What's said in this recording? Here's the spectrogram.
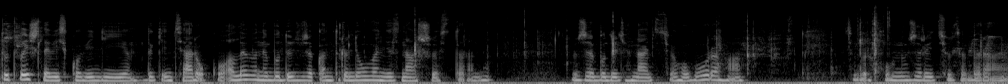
Тут вийшли військові дії до кінця року, але вони будуть вже контрольовані з нашої сторони. Вже будуть гнати цього ворога. Цю верховну жрицю забираю.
